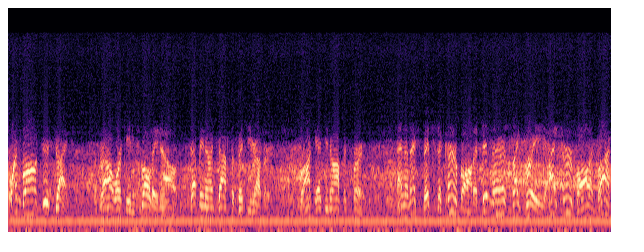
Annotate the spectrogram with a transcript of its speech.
One two strikes. McGraw working slowly now, stepping on top of the pitching rubber. Brock edging off at first. And the next pitch is a curveball. It's in there, strike three. High curveball, and Brock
